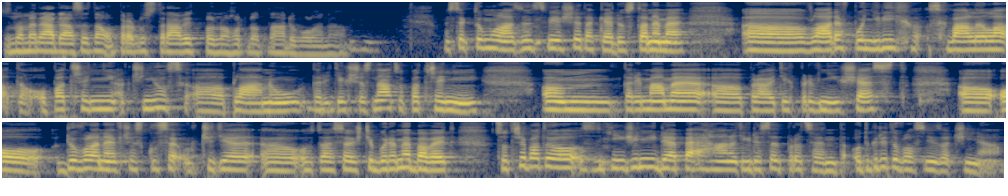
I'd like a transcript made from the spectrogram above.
to znamená, dá se tam opravdu strávit plnohodnotná dovolená. Mm-hmm. My se k tomu lázeňství ještě také dostaneme. Eh, vláda v pondělí schválila to opatření akčního eh, plánu, tedy těch 16 opatření. Ehm, tady máme eh, právě těch prvních šest. O dovolené v Česku se určitě, o té se ještě budeme bavit. Co třeba to snížení DPH na těch 10%? Od kdy to vlastně začíná?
